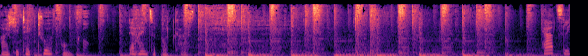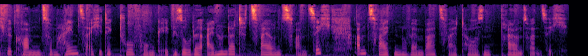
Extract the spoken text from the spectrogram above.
Architekturfunk. Architekturfunk, der Heinze-Podcast. Herzlich willkommen zum Heinz Architekturfunk Episode 122 am 2. November 2023.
